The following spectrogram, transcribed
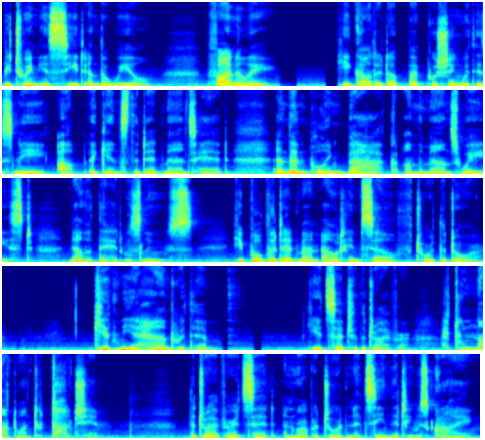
between his seat and the wheel. Finally, he got it up by pushing with his knee up against the dead man's head, and then pulling back on the man's waist, now that the head was loose. He pulled the dead man out himself toward the door. Give me a hand with him, he had said to the driver. I do not want to touch him. The driver had said, and Robert Jordan had seen that he was crying.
